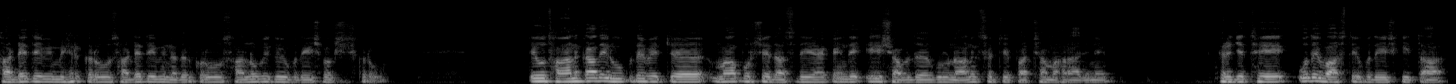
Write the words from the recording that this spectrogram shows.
ਸਾਡੇ ਤੇ ਵੀ ਮਿਹਰ ਕਰੋ, ਸਾਡੇ ਤੇ ਵੀ ਨਜ਼ਰ ਕਰੋ, ਸਾਨੂੰ ਵੀ ਕੋਈ ਉਪਦੇਸ਼ ਬਖਸ਼ਿਸ਼ ਕਰੋ। ਤੇ ਉਹ ਦੇ ਰੂਪ ਦੇ ਵਿੱਚ ਮਹਾਂਪੁਰਸ਼ੇ ਦੱਸਦੇ ਆ, ਕਹਿੰਦੇ, ਇਹ ਸ਼ਬਦ ਗੁਰੂ ਨਾਨਕ ਸੱਚੇ ਪਾਤਸ਼ਾਹ ਮਹਾਰਾਜ ਨੇ ਫਿਰ ਜਿੱਥੇ ਉਹਦੇ ਵਾਸਤੇ ਉਪਦੇਸ਼ ਕੀਤਾ,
